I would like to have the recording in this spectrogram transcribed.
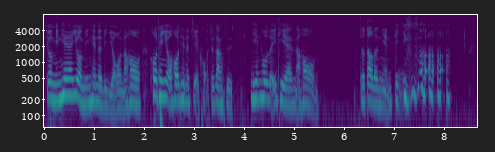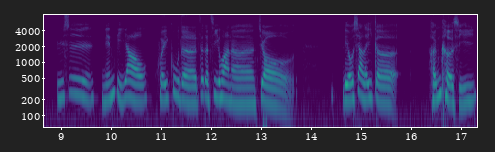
就明天又有明天的理由，然后后天又有后天的借口，就这样子一天拖着一天，然后就到了年底。于是年底要回顾的这个计划呢，就留下了一个很可惜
